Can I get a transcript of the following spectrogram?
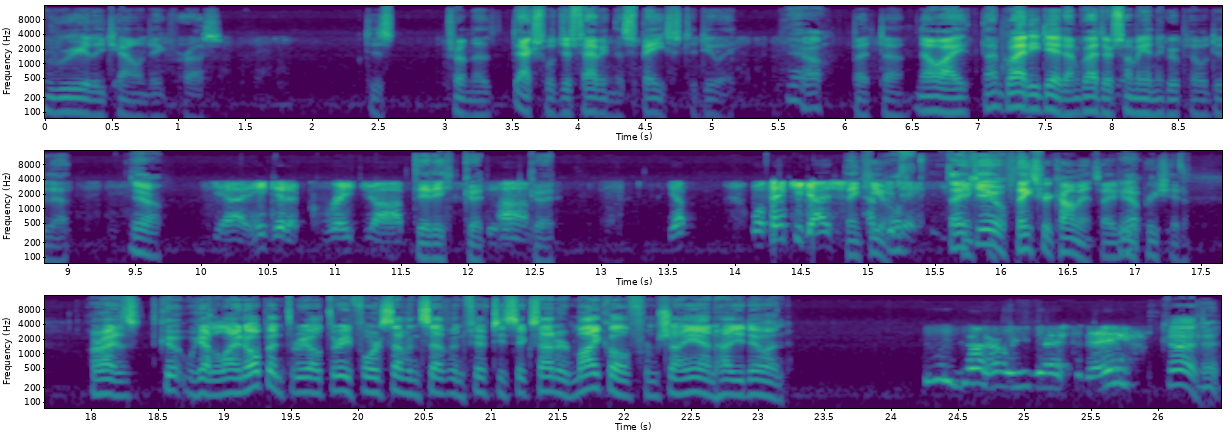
really challenging for us. Just from the actual just having the space to do it. Yeah. But uh, no, I I'm glad he did. I'm glad there's somebody in the group that will do that. Yeah. Yeah, he did a great job. Did he? Good. Um, good. Yep. Well, thank you guys. Thank Have you. A good day. Thank you. Thanks for your comments. I do Yep. appreciate it. All right, let's go. we got a line open 303-477-5600. Michael from Cheyenne, how you doing? Doing good. How are you guys today? Good. Good.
